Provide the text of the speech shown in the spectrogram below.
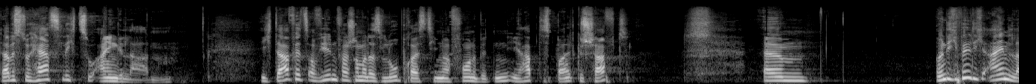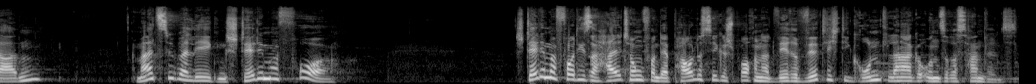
da bist du herzlich zu eingeladen. Ich darf jetzt auf jeden Fall schon mal das Lobpreisteam nach vorne bitten. Ihr habt es bald geschafft. Ähm, und ich will dich einladen, mal zu überlegen, stell dir mal vor, stell dir mal vor, diese Haltung, von der Paulus hier gesprochen hat, wäre wirklich die Grundlage unseres Handelns.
